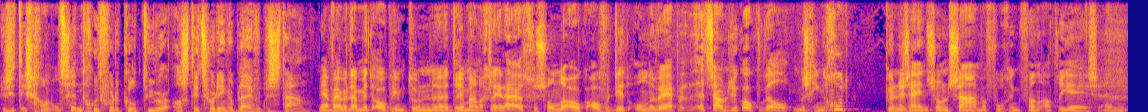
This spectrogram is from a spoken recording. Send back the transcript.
Dus het is gewoon ontzettend goed voor de cultuur... als dit soort dingen blijven bestaan. Ja, we hebben daar met Opium toen eh, drie maanden geleden uitgezonden... ook over dit onderwerp. Het zou natuurlijk ook wel misschien goed kunnen zijn... zo'n samenvoeging van ateliers en...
